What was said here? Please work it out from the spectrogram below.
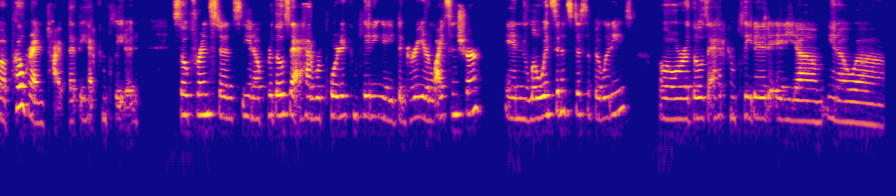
uh, program type that they had completed so for instance you know for those that had reported completing a degree or licensure in low incidence disabilities or those that had completed a um, you know uh,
